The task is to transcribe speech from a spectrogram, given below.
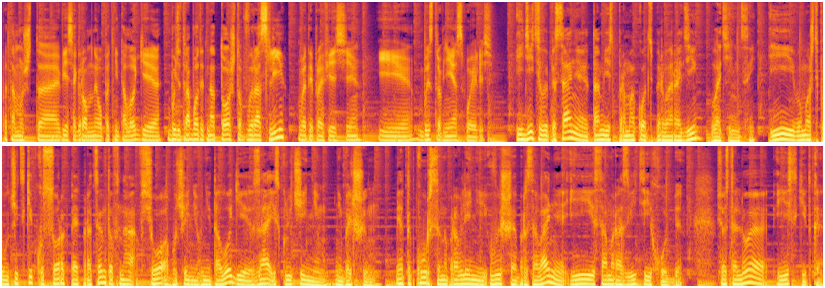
потому что весь огромный опыт нетологии будет работать на то, чтобы вы росли в этой профессии и быстро в ней освоились. Идите в описание, там есть промокод «Сперва ради» латиницей, и вы можете получить скидку 45% на все обучение в нетологии за исключением небольшим. Это курсы направлений высшее образование и саморазвитие и хобби. Все остальное есть скидка.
